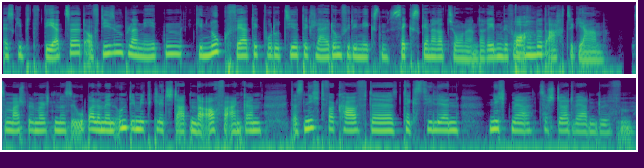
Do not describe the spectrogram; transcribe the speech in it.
Es gibt derzeit auf diesem Planeten genug fertig produzierte Kleidung für die nächsten sechs Generationen. Da reden wir von Boah. 180 Jahren. Zum Beispiel möchten das EU-Parlament und die Mitgliedstaaten da auch verankern, dass nicht verkaufte Textilien nicht mehr zerstört werden dürfen.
